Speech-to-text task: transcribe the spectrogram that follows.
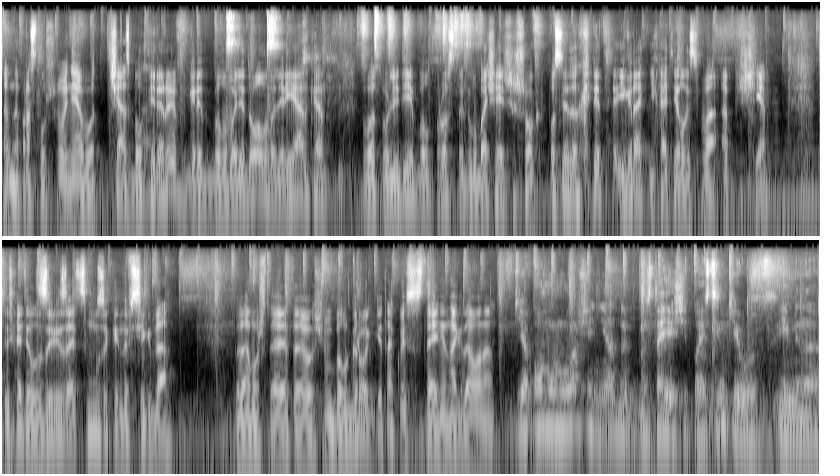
на прослушивание. Вот, час был перерыв, говорит, был валидол, валерьянка. Вот, у людей был просто глубочайший шок. После этого, говорит, играть не хотелось вообще. То есть хотелось завязать с музыкой навсегда. Потому что это, в общем, был грогги такое состояние Нокдауна. Я, по-моему, вообще ни одной настоящей пластинки, вот именно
